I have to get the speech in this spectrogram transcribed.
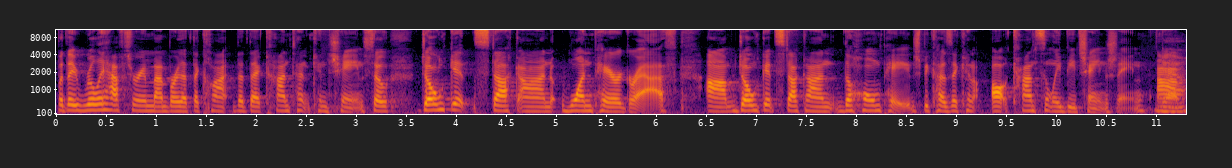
but they really have to remember that, the that that content can change. So don't get stuck on one paragraph. Um, don't get stuck on the homepage because it can constantly be changing. Yeah.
